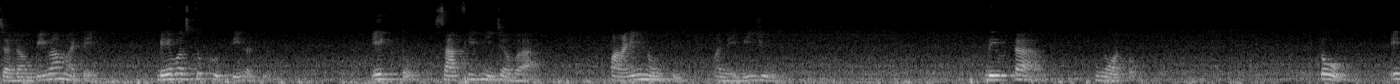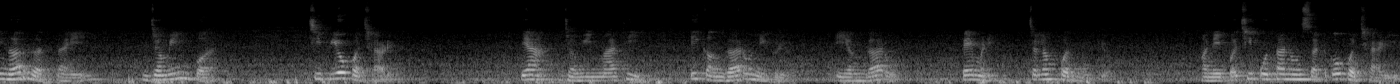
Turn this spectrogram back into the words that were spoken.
ચલમ પીવા માટે બે વસ્તુ ખૂટતી હતી. એક તો સાફી ભીંજવા પાણી નહોતું અને બીજું દેવતા નહોતો. તો એ નરરત્નએ જમીન પર ચીપિયો પછાડ્યો. ત્યાં જમીનમાંથી એક અંગારો નીકળ્યો. એ અંગારો તેમણે ચલમ પર મૂક્યો અને પછી પોતાનો સટકો પછાડી.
